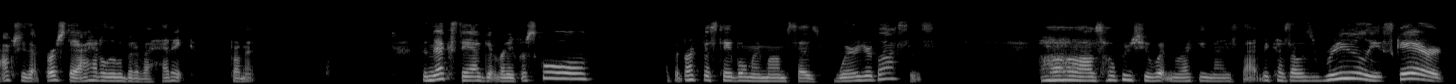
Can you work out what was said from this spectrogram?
actually, that first day, I had a little bit of a headache from it. The next day, I get ready for school. At the breakfast table, my mom says, Wear your glasses. Oh, I was hoping she wouldn't recognize that because I was really scared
